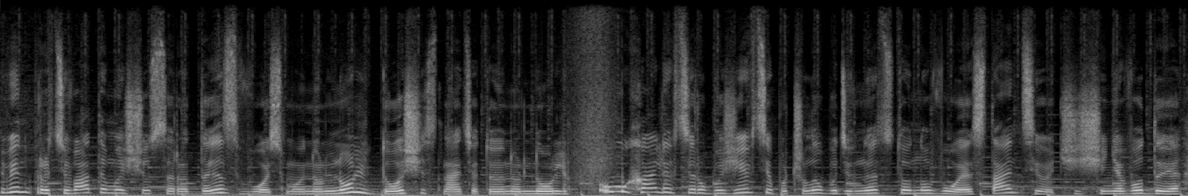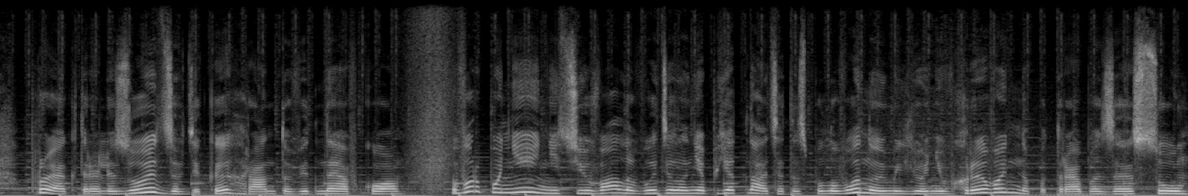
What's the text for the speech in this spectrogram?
Він працюватиме щосереди з 8.00 до 16.00. У Михайлівці Рубожівці почали будівництво нової станції очищення води. Проект реалізують завдяки гранту від Невко. В Ірпені ініціювали виділення 15,5 мільйонів гривень на потреби ЗСУ.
